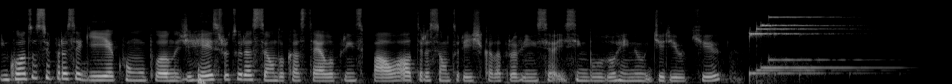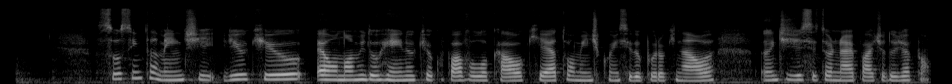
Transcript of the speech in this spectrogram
Enquanto se prosseguia com o plano de reestruturação do castelo principal, a atração turística da província e símbolo do reino de Ryukyu, Sucintamente, Ryukyu é o nome do reino que ocupava o local que é atualmente conhecido por Okinawa antes de se tornar parte do Japão.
